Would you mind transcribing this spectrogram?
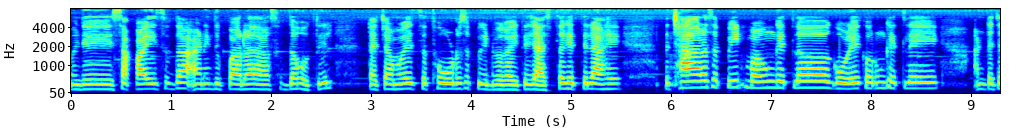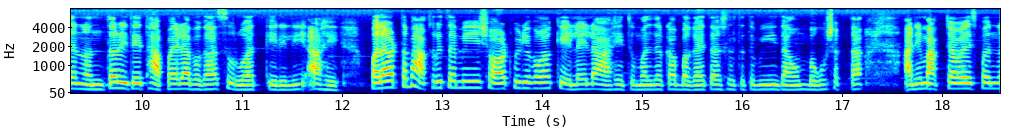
म्हणजे सकाळीसुद्धा आणि दुपारला सुद्धा होतील. त्याच्यामुळेच थोडंसं पीठ बघा इथे जास्त घेतलेलं आहे. तर छान असं पीठ मळून घेतलं गोळे करून घेतले. आणि त्याच्यानंतर इथे थापायला बघा सुरुवात केलेली आहे. मला वाटतं भाकरीचा मी शॉर्ट व्हिडिओ बघा केलेला आहे. तुम्हाला जर का बघायचं असेल तर तुम्ही जाऊन बघू शकता. आणि मागच्या वेळेस पण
